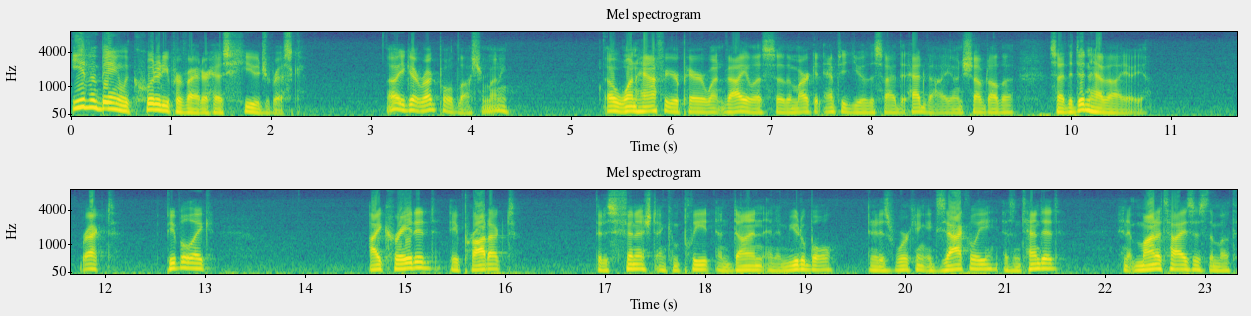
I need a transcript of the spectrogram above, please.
Even being a liquidity provider has huge risk. Oh, you get rug pulled, lost your money. Oh, one half of your pair went valueless, so the market emptied you of the side that had value and shoved all the side that didn't have value you. Wrecked. People like, I created a product that is finished and complete and done and immutable, and it is working exactly as intended, and it monetizes the most,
